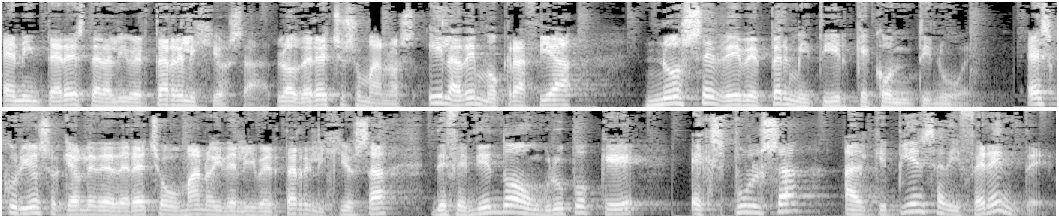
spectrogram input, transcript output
En interés de la libertad religiosa, los derechos humanos y la democracia, no se debe permitir que continúe. Es curioso que hable de derecho humano y de libertad religiosa defendiendo a un grupo que expulsa al que piensa diferente.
